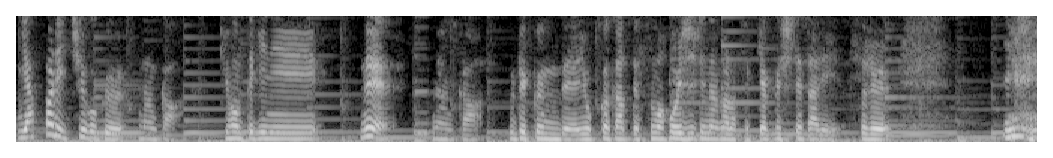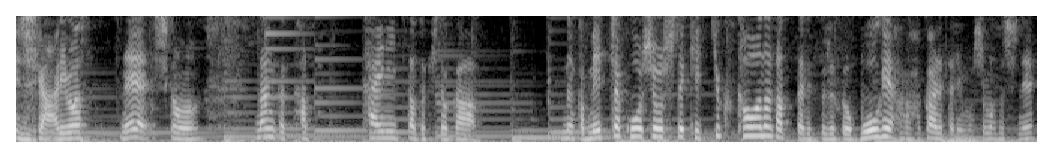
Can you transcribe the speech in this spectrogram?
やっぱり中国なんか基本的にね、なんか腕組んで4日かってスマホいじりながら接客してたりするイメージがありますね。しかもなんか買買いに行った時とか、なんかめっちゃ交渉して結局買わなかったりすると暴言吐かれたりもしますしね。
